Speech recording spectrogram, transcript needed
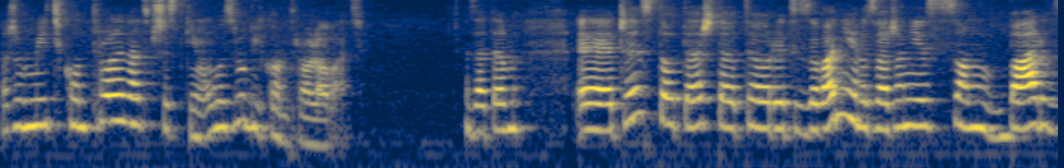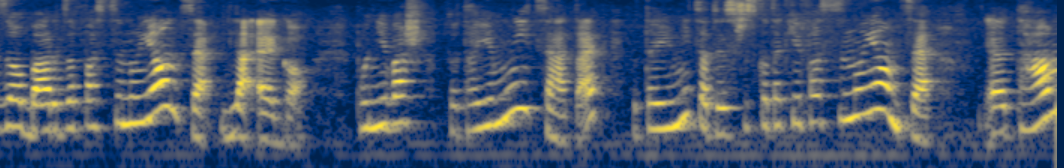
ażeby mieć kontrolę nad wszystkim. Umysł lubi kontrolować. Zatem e, często też to teoretyzowanie i rozważanie są bardzo, bardzo fascynujące dla ego, ponieważ to tajemnica, tak? To tajemnica, to jest wszystko takie fascynujące. E, Tam,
